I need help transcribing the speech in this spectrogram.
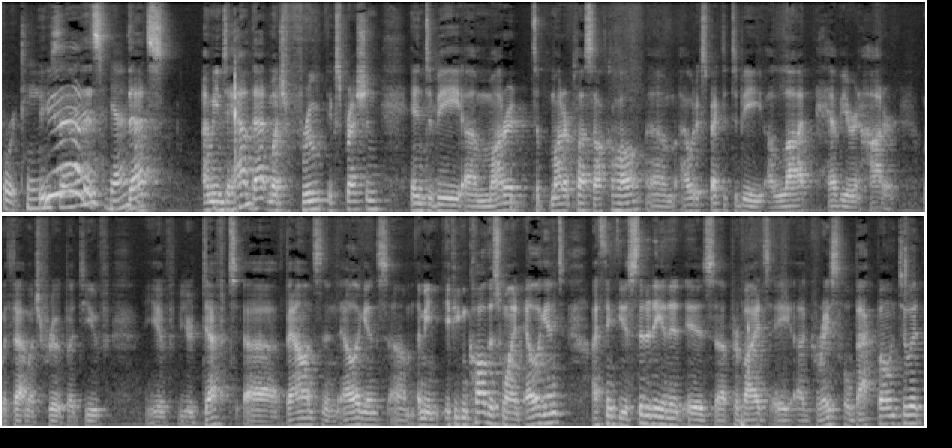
14s. Yeah, there. that's yeah. that's. I mean, to have that much fruit expression and to be um, moderate to moderate plus alcohol, um, I would expect it to be a lot heavier and hotter with that much fruit. But you've you've your deft uh, balance and elegance. Um, I mean, if you can call this wine elegant, I think the acidity in it is uh, provides a, a graceful backbone to it.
